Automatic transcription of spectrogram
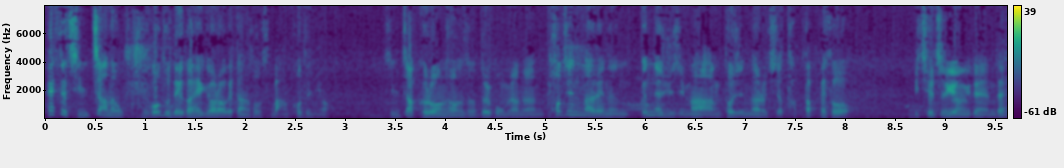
패스 진짜 안 하고 죽어도 내가 해결하겠다는 선수 많거든요. 진짜 그런 선수들 보면은 터진 날에는 끝내주지만 안 터진 날은 진짜 답답해서 미칠 지경이 되는데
